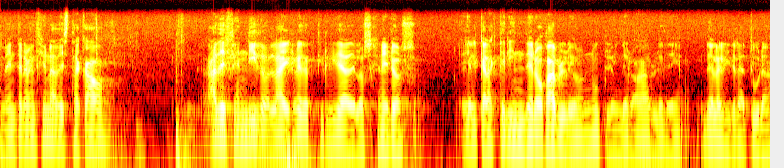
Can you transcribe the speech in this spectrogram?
La intervención ha destacado, ha defendido la irreductibilidad de los géneros, el carácter inderogable o núcleo inderogable de, de la literatura.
